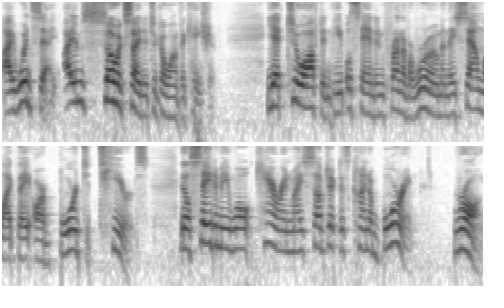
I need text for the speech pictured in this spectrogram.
I would say, I am so excited to go on vacation. Yet too often people stand in front of a room and they sound like they are bored to tears. They'll say to me, Well, Karen, my subject is kind of boring. Wrong.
